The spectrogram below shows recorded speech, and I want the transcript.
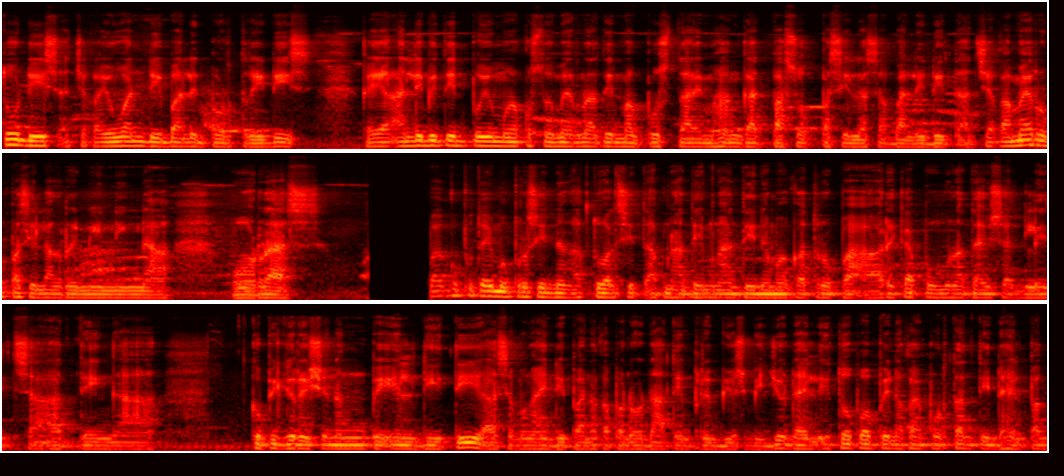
2 days, at saka yung 1 day valid for 3 days. Kaya unlimited po yung mga customer natin mag-post time hanggat pasok pa sila sa validity. At saka meron pa silang remaining na oras. Bago po tayo mag-proceed ng actual setup natin mga antenna mga katropa, uh, recap po muna tayo saglit sa ating ah, configuration ng PLDT ah, sa mga hindi pa nakapanood natin previous video. Dahil ito po ang pinaka-importante dahil pag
